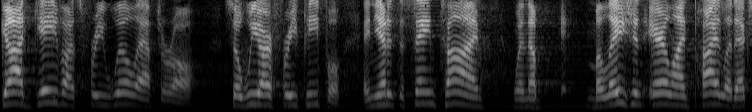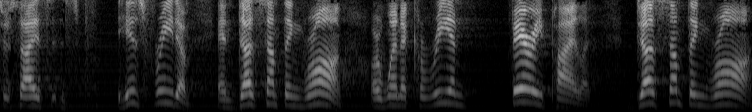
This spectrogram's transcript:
God gave us free will, after all. So we are free people. And yet, at the same time, when a Malaysian airline pilot exercises his freedom and does something wrong, or when a Korean ferry pilot does something wrong,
